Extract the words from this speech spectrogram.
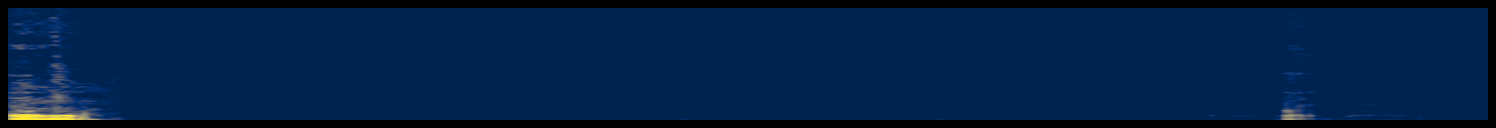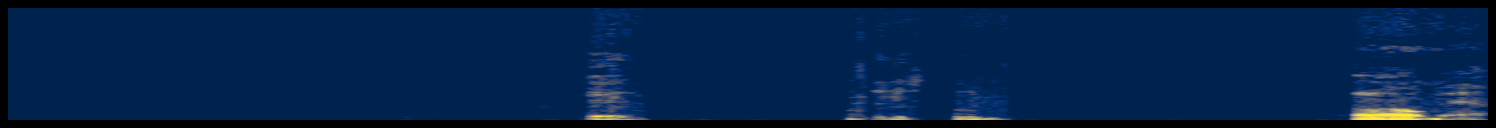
Oh, food. Oh, man.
